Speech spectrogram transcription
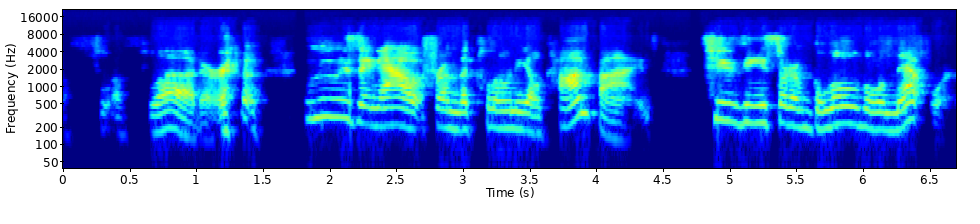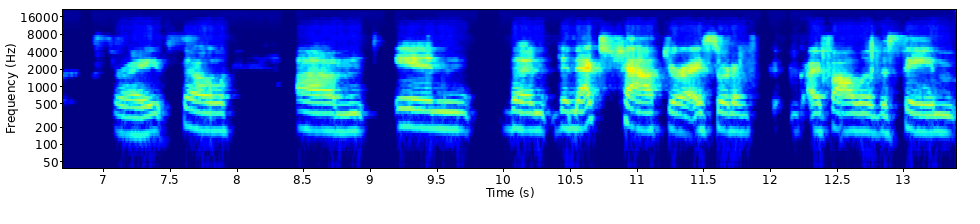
a, a flood or oozing out from the colonial confines to these sort of global networks, right? So um, in the the next chapter, I sort of I follow the same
